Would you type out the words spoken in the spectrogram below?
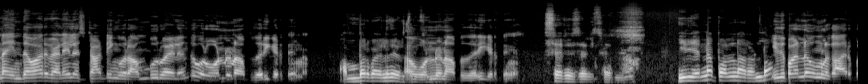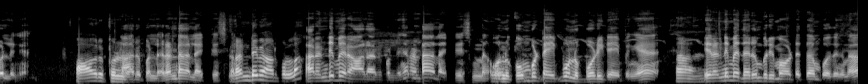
நான் இந்த வாரம் விலையில ஸ்டார்டிங் ஒரு ஐம்பது ரூபாயில இருந்து ஒரு ஒண்ணு நாற்பது வரைக்கும் எடுத்துங்கண்ணா. ஐம்பது ரூபாயில இருந்து ஆ, எடுத்தீங்க ஒண்ணு நாற்பது வரைக்கும் எடுத்துங்க. சரி சரி சரிண்ணா. இது என்ன பல்லுண்ணா ரெண்டும்? இது பல்லு உங்களுக்கு ஆறு பல்லுங்க. ஆறு பல்லு. ஆறு பல்லு. ரெண்டாவது லாக்டேஷன் ரெண்டுமே ஆறு பல்லா? ரெண்டுமே ஆறு ஆறு பல்லுங்க. ரெண்டாவது லாக்டேஷன் ஒன்னு கொம்பு டைப் ஒன்னு போடி டைப்புங்க இது ரெண்டுமே தருமபுரி மாவட்டத்தை தான் போதுங்கண்ணா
